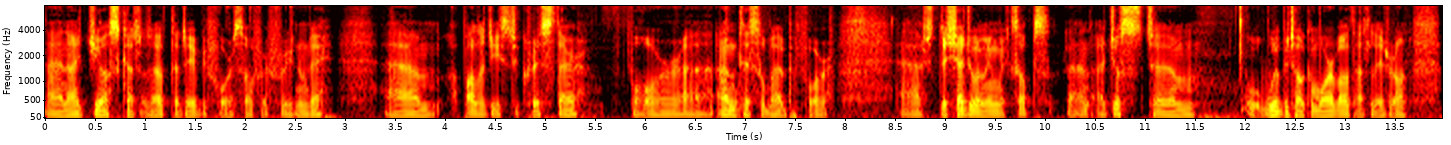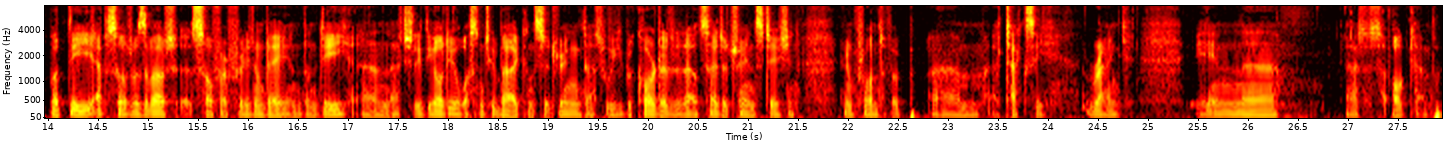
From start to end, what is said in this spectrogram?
And I just got it out the day before Software Freedom Day. Um, apologies to Chris there for uh, and ThistleWeb for uh, the scheduling mix-ups, and I just um, we'll be talking more about that later on. But the episode was about Software Freedom Day in Dundee, and actually the audio wasn't too bad considering that we recorded it outside a train station in front of a, um, a taxi rank in uh, at OggCamp.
